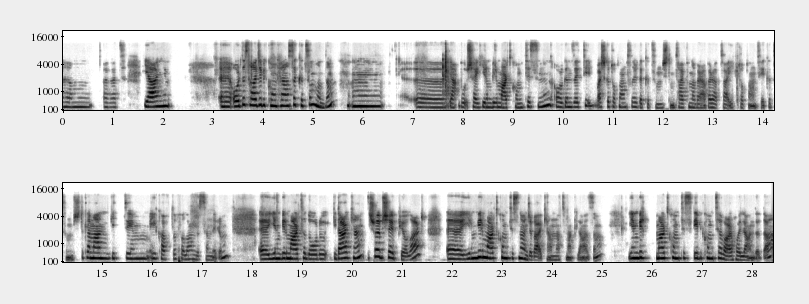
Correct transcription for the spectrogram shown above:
Um, evet, yani e, orada sadece bir konferansa katılmadım. Um, e, yani bu şey 21 Mart komitesinin organize ettiği başka toplantıları da katılmıştım. Tayfun'la beraber hatta ilk toplantıya katılmıştık. Hemen gittiğim ilk hafta falan da sanırım. E, 21 Mart'a doğru giderken şöyle bir şey yapıyorlar. E, 21 Mart komitesini önce belki anlatmak lazım. 21 Mart Komitesi diye bir komite var Hollanda'da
